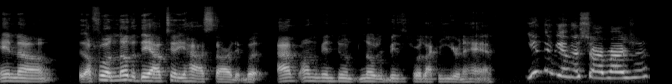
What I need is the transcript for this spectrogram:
and uh for another day I'll tell you how I started, but I've only been doing notary business for like a year and a half. You can give them the short version.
